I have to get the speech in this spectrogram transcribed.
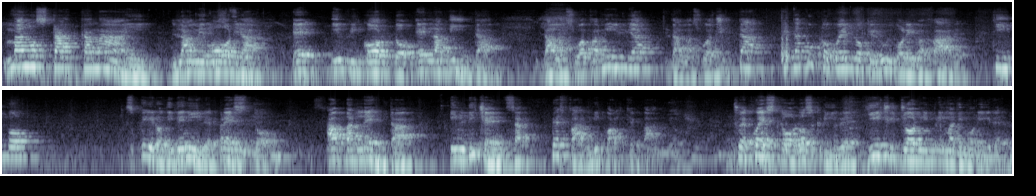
ma non stacca mai la memoria e il ricordo e la vita dalla sua famiglia, dalla sua città e da tutto quello che lui voleva fare, tipo spero di venire presto a Barletta in licenza per farmi qualche bagno. Cioè questo lo scrive dieci giorni prima di morire,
